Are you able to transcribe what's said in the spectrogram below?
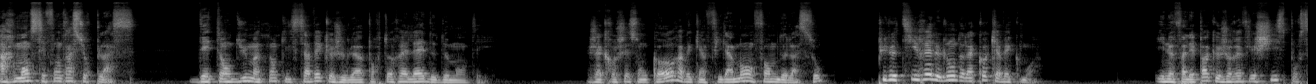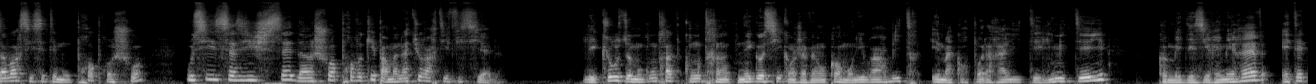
Armand s'effondra sur place, détendu maintenant qu'il savait que je lui apporterais l'aide demandée. J'accrochai son corps avec un filament en forme de lasso, puis le tirai le long de la coque avec moi. Il ne fallait pas que je réfléchisse pour savoir si c'était mon propre choix ou s'il s'agissait d'un choix provoqué par ma nature artificielle. Les clauses de mon contrat de contrainte négocié quand j'avais encore mon libre arbitre et ma corporalité limitée, comme mes désirs et mes rêves, étaient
